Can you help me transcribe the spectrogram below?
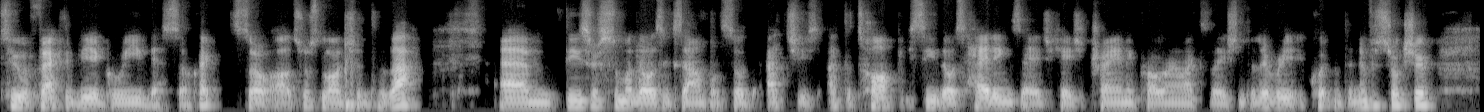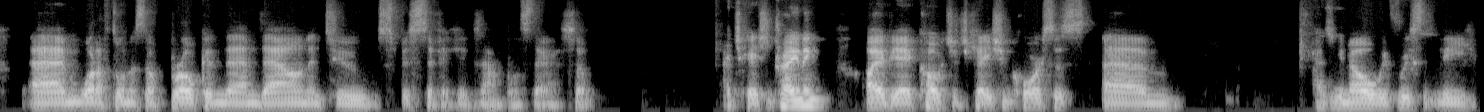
to effectively agree this. Okay, so I'll just launch into that. Um, these are some of those examples. So actually at the top, you see those headings, education, training, program activation, delivery, equipment, and infrastructure. Um, what I've done is I've broken them down into specific examples there. So education training, IBA coach education courses. Um, as you know, we've recently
